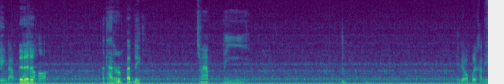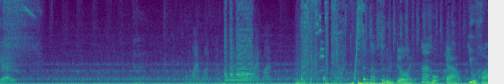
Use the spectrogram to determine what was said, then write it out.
ลงดับเดี๋ยวเดี๋ยวเดี๋ยวเอาถ่ายรูปแป๊บหนึงใช่ไหมครับนี่เดี๋ยวเปิดคันนี้ก็ได้เอาไม้มันไม้ไม้สนับสนุนโดย 569 ยูฟา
